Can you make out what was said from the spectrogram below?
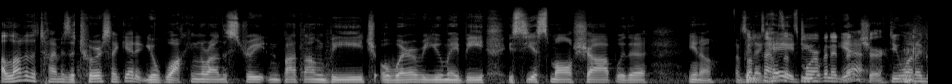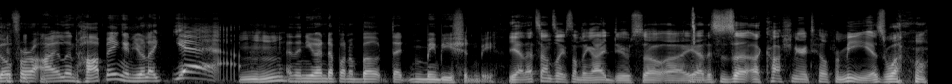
a lot of the time as a tourist, I get it. You're walking around the street in Patong Beach or wherever you may be, you see a small shop with a you know, I'd be like, Sometimes hey, it's more you- of an yeah, adventure." do you want to go for island hopping? And you're like, yeah. Mm-hmm. And then you end up on a boat that maybe you shouldn't be. Yeah, that sounds like something I'd do. So, uh, yeah, this is a, a cautionary tale for me as well.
